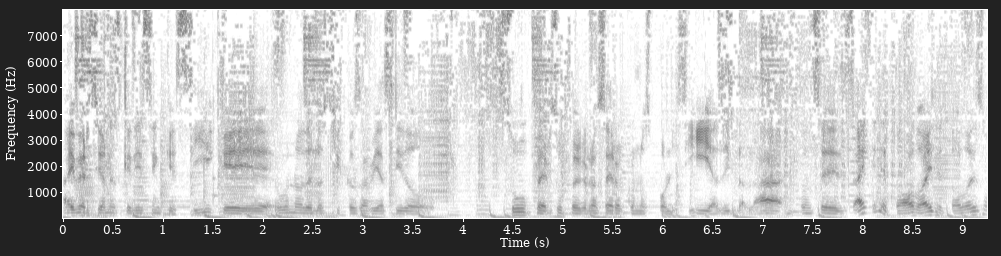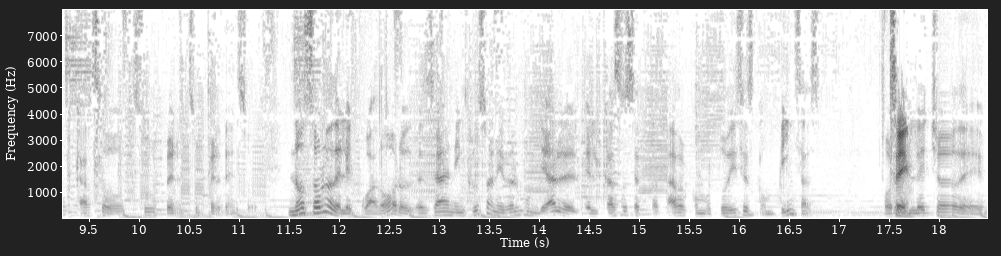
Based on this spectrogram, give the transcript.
hay versiones que dicen que sí, que uno de los chicos había sido súper, súper grosero con los policías y bla, bla. Entonces, hay de todo, hay de todo. Es un caso súper, súper denso. No solo del Ecuador, o sea, incluso a nivel mundial, el, el caso se ha tratado, como tú dices, con pinzas. Por Sí. el hecho de,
